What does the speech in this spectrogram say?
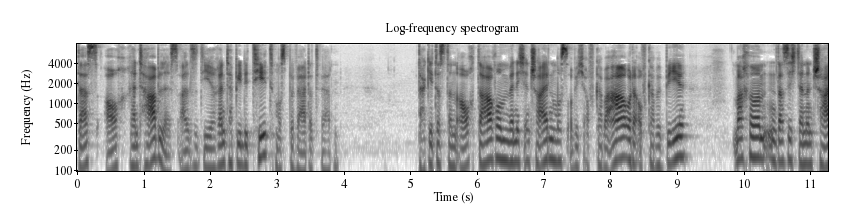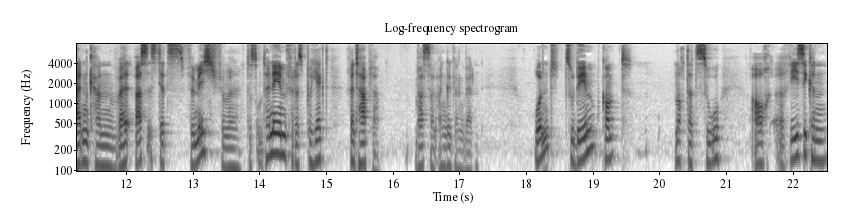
das auch rentabel ist. Also die Rentabilität muss bewertet werden da geht es dann auch darum, wenn ich entscheiden muss, ob ich Aufgabe A oder Aufgabe B mache, dass ich dann entscheiden kann, was ist jetzt für mich, für das Unternehmen, für das Projekt rentabler? Was soll angegangen werden? Und zudem kommt noch dazu auch Risiken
